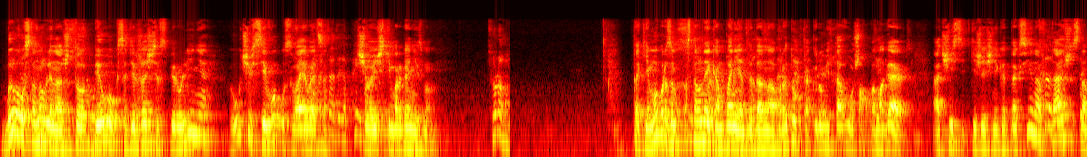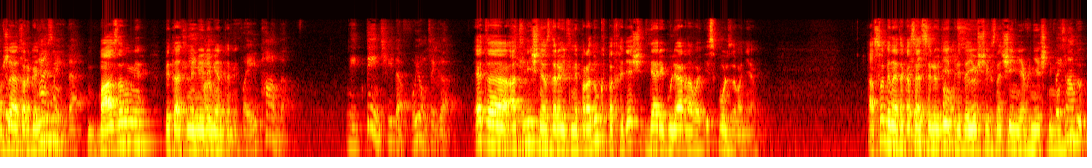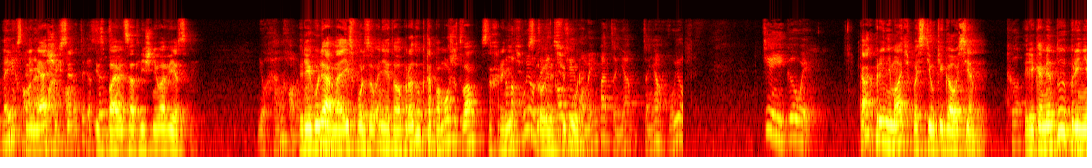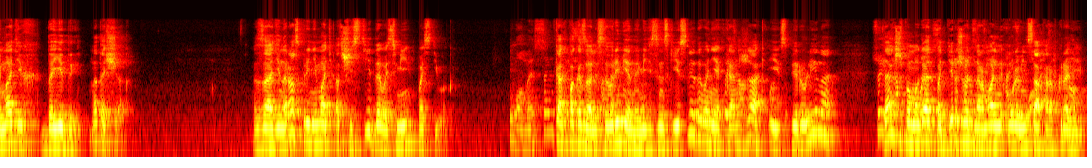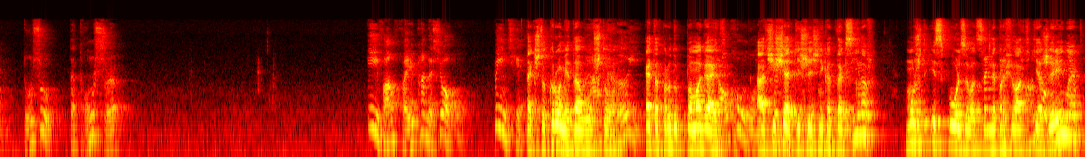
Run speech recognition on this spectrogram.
Было установлено, что белок, содержащийся в спирулине, лучше всего усваивается человеческим организмом. Таким образом, основные компоненты данного продукта, кроме того, что помогают очистить кишечник от токсинов, дальше снабжают организм базовыми питательными элементами. Это отличный оздоровительный продукт, подходящий для регулярного использования. Особенно это касается людей, придающих значение внешнему виду и стремящихся избавиться от лишнего веса. Регулярное использование этого продукта поможет вам сохранить ну, стройность фигуры. Как принимать постилки гаусен? Рекомендую принимать их до еды, натощак. За один раз принимать от 6 до 8 постилок. Как показали современные медицинские исследования, конжак и спирулина также помогают поддерживать нормальный уровень сахара в крови. 毒素的同时，预防肥胖的效果，并且 Так что кроме того, что этот продукт помогает очищать кишечник от токсинов, может использоваться для профилактики ожирения,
